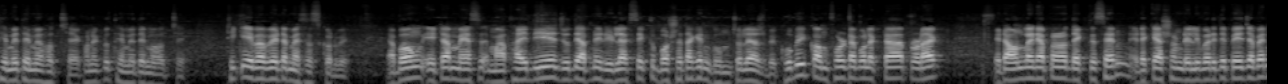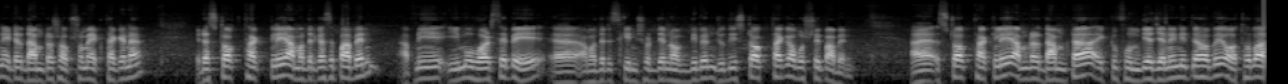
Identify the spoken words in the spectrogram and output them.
থেমে থেমে হচ্ছে, এখন একটু থেমে থেমে হচ্ছে। ঠিক এইভাবে এটা মেসেজ করবে। এবং এটা মাথায় দিয়ে যদি আপনি রিল্যাক্সে একটু বসে থাকেন, ঘুম চলে আসবে। খুবই কমফোর্টেবল একটা প্রোডাক্ট এটা অনলাইনে আপনারা দেখতেছেন, এটা ক্যাশ অন ডেলিভারিতে পেয়ে যাবেন। এটার দামটা সবসময় এক থাকে না। এটা স্টক থাকলে আমাদের কাছে পাবেন। আপনি ইমো, হোয়াটসঅ্যাপে আমাদের স্ক্রিনশট দিয়ে নক দিবেন। যদি স্টক থাকে, অবশ্যই পাবেন। স্টক থাকলে আমরা দামটা একটু ফোন দিয়ে জেনে নিতে হবে, অথবা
